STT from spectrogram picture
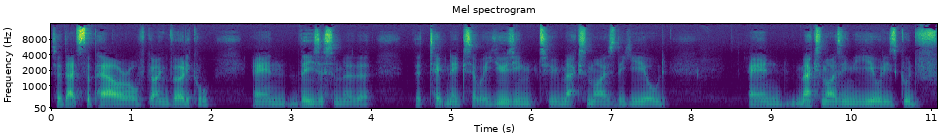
So that's the power of going vertical. And these are some of the the techniques that we're using to maximize the yield. And maximizing the yield is good, f-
